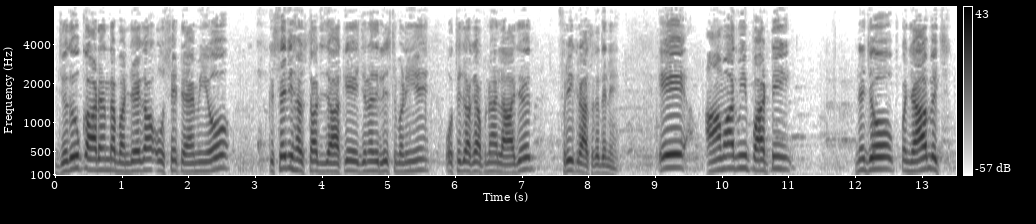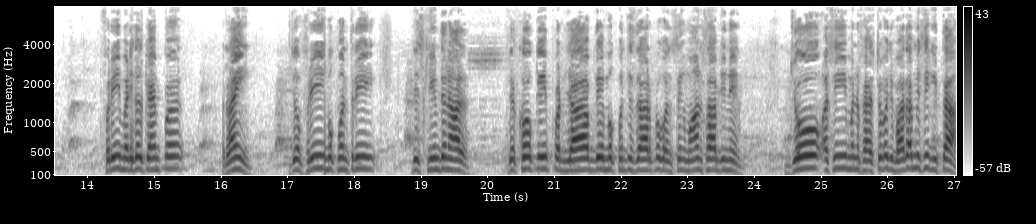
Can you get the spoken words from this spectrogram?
ਜਦੋਂ ਕਾਰਡ ਇਹਨਾਂ ਦਾ ਬਣ ਜਾਏਗਾ, ਉਸੇ ਟਾਈਮ ਹੀ ਉਹ ਕਿਸੇ ਵੀ ਹਸਪਤਾਲ 'ਚ ਜਾ ਕੇ ਜਿਨ੍ਹਾਂ ਦੀ ਲਿਸਟ ਬਣੀ ਹੈ, ਉੱਥੇ ਜਾ ਕੇ ਆਪਣਾ ਇਲਾਜ ਫ੍ਰੀ ਕਰਾ ਸਕਦੇ ਨੇ। ਇਹ ਆਮ ਆਦਮੀ ਪਾਰਟੀ ਨੇ ਜੋ ਪੰਜਾਬ ਵਿੱਚ ਫ੍ਰੀ ਮੈਡੀਕਲ ਕੈਂਪ ਰਾਹੀਂ ਜੋ ਫ੍ਰੀ ਮੁੱਖ ਮੰਤਰੀ ਦੀ ਸਕੀਮ ਦੇ ਨਾਲ ਦੇਖੋ ਕਿ ਪੰਜਾਬ ਦੇ ਮੁੱਖ ਮੰਤਰੀ ਸਰਦਾਰ ਭਗਵੰਤ ਸਿੰਘ ਮਾਨ ਸਾਹਿਬ ਜੀ ਨੇ ਜੋ ਅਸੀਂ ਮੈਨੀਫੈਸਟੋ ਵਿੱਚ ਵਾਅਦਾ ਵੀ ਸੀ ਕੀਤਾ,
